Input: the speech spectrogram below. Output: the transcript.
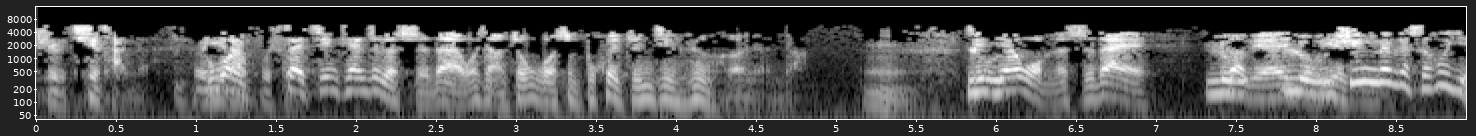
是凄惨的。不过在今天这个时代，我想中国是不会尊敬任何人的。嗯，今天我们的时代鲁特别有鲁迅那个时候也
